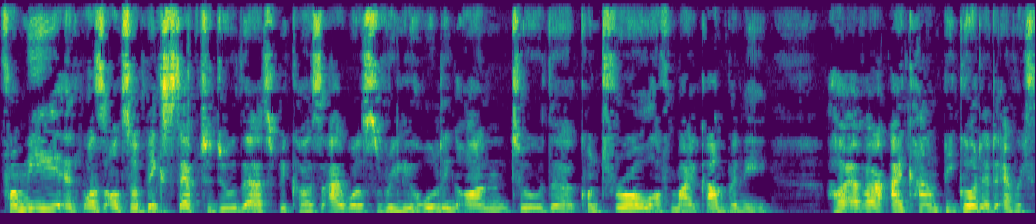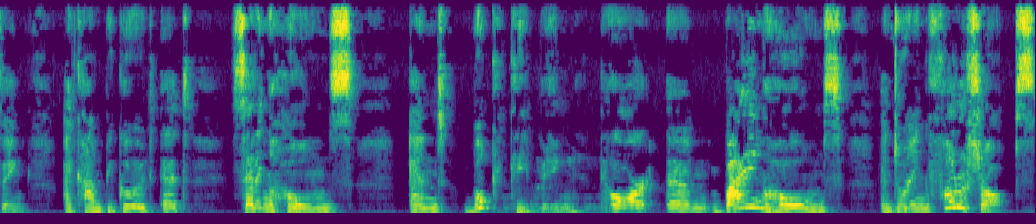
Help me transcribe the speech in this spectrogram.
For me, it was also a big step to do that because I was really holding on to the control of my company. However, I can't be good at everything. I can't be good at selling homes and bookkeeping or um, buying homes and doing photoshops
